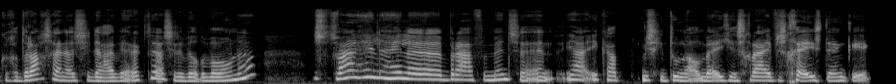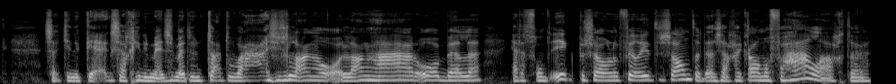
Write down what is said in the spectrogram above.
gedrag zijn als je daar werkte, als je er wilde wonen. Dus het waren hele, hele brave mensen. En ja, ik had misschien toen al een beetje een schrijversgeest, denk ik. Zat je in de kerk, zag je die mensen met hun tatoeages, lange, lang haar, oorbellen. Ja, dat vond ik persoonlijk veel interessanter. Daar zag ik allemaal verhalen achter.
